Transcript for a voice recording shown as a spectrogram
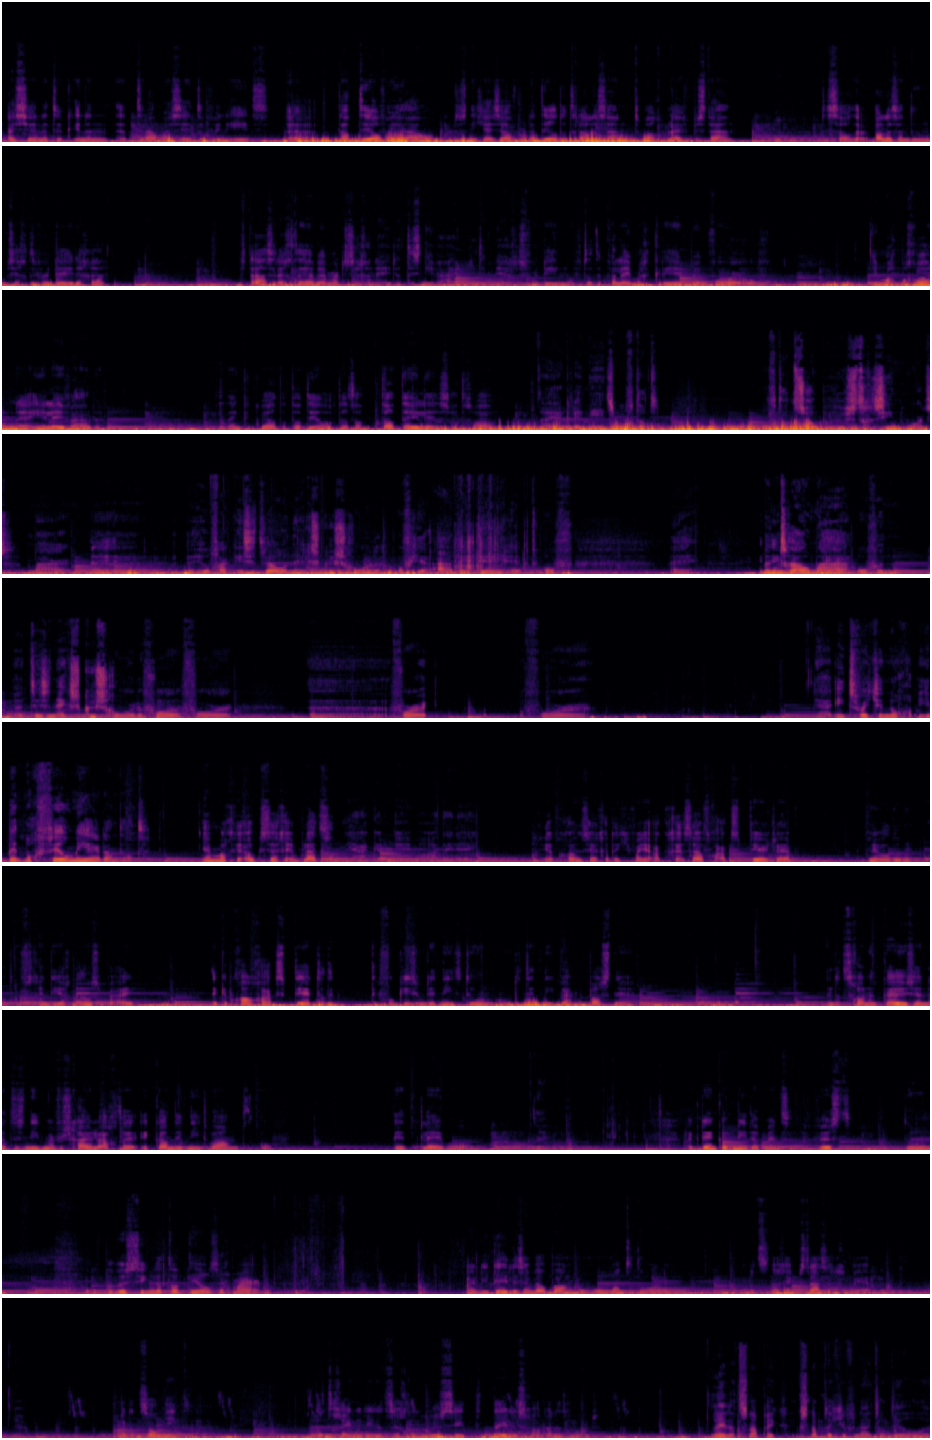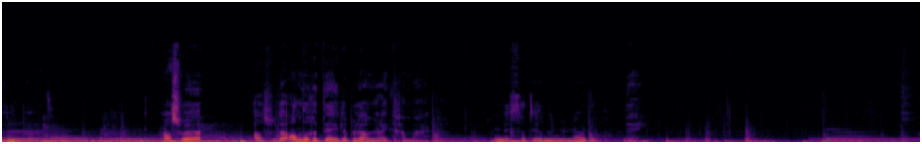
Als je natuurlijk in een, trauma zit of in iets, eh, dat deel van jou, dus niet jijzelf, maar dat deel doet er alles aan om te mogen blijven bestaan. Mhm, Dus zal er alles aan doen om zich te verdedigen, bestaansrecht te hebben, maar te zeggen: nee, dat is niet waar, dat ik nergens voor dien, of dat ik alleen maar gecreëerd ben voor, of je mag me gewoon eh, in je leven houden. Dat denk ik wel, dat dat deel, dat, dat, dat delen is wat gewoon. Nou ja, ik weet niet eens of dat, of dat zo bewust gezien wordt. Maar Nee. eh, heel vaak is het wel een excuus geworden. Of je ADD hebt of hè, een denk- trauma. ja. Of een, het is een excuus geworden voor, voor, eh, voor, voor Ja, iets wat je nog... Je bent nog veel meer dan dat. Ja, mag je ook zeggen in plaats van, ja, ik heb nu eenmaal ADD. Mag je ook gewoon zeggen dat je van jezelf geaccepteerd hebt. Dat ik nu wil doen, er hoeft geen diagnose bij. Ik heb gewoon geaccepteerd dat ik ervoor kies om dit niet te doen. Omdat dit niet bij me past nu. En dat is gewoon een keuze. En dat is niet meer verschuilen achter, ik kan dit niet, want... Of dit label. Nee. Ik denk ook niet dat mensen het bewust doen. Of bewust zien dat dat deel, zeg maar... Maar die delen zijn wel bang om ontmanteld te worden. Omdat ze dan geen bestaansrecht meer hebben. Ja. Maar dat zal niet... Dat degene die dat zegt dat bewust ziet. Delen is gewoon aan het woord. Nee, dat snap ik. Ik snap dat je vanuit dat deel uh, praat. Als we, als we de andere delen belangrijk gaan maken... Dan is dat deel niet meer nodig. Nee.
